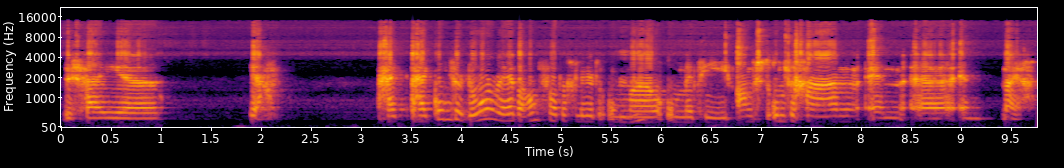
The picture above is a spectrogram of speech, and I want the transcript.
Dus hij, eh, ja, hij, hij komt erdoor. We hebben handvatten geleerd om, eh, om met die angst om te gaan en, en nou ja,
